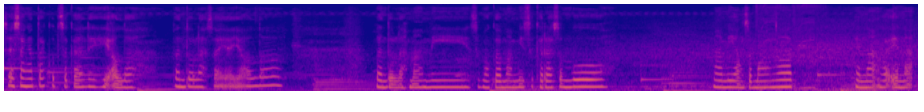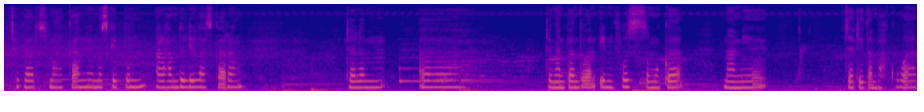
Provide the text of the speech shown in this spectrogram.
Saya sangat takut sekali. Ya Allah bantulah saya ya Allah. Bantulah mami. Semoga mami segera sembuh. Mami yang semangat. Enak nggak enak juga harus makan. Ya meskipun alhamdulillah sekarang dalam uh, dengan bantuan infus semoga mami jadi tambah kuat.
